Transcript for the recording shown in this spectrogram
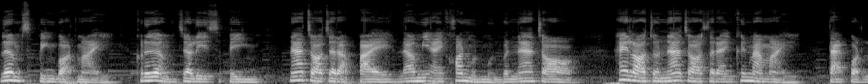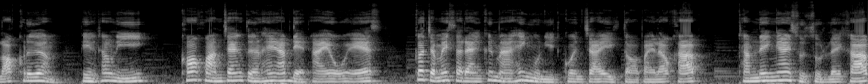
เริ่มสปริงบอร์ดใหม่ เครื่องจะรีสปริง หน้าจอจะดับไป แล้วมีไอคอนหมุนๆบนหน้าจอ ให้รอจนหน้าจอแสดงขึ้นมาใหม่ แตะปลดล็อกเครื่อง เพียงเท่านี้ ข้อความแจ้งเตือนให้อัปเดต iOS ก็จะไม่แสดงขึ้นมาให้หงุดหงิดกวนใจอีกต่อไปแล้วครับทำได้ง่ายสุดๆเลยครับ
